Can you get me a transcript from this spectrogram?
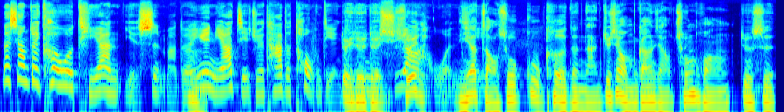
那像对客户提案也是嘛，对，嗯、因为你要解决他的痛点，对对对，需要好问题，你要找出顾客的难，就像我们刚刚讲，春黄就是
